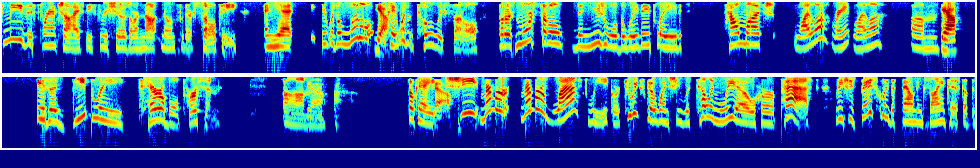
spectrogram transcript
to me the franchise these three shows are not known for their subtlety. And yet it was a little Yeah. okay it wasn't totally subtle but it was more subtle than usual the way they played how much Lyla right? Lyla um yeah, is a deeply terrible person. Um yeah, Okay, Yeah. she remember remember last week or two weeks ago when she was telling Leo her past. I mean, she's basically the founding scientist of the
